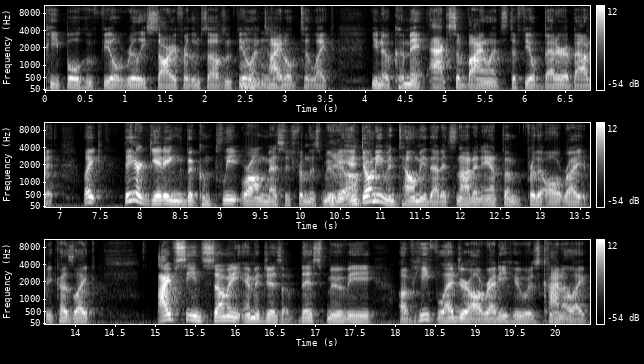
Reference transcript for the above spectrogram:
people who feel really sorry for themselves and feel Mm-hmm. entitled to like you know commit acts of violence to feel better about it like they are getting the complete wrong message from this movie Yeah. and don't even tell me that it's not an anthem for the alt-right because like I've seen so many images of this movie of Heath Ledger already, who was kind of like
